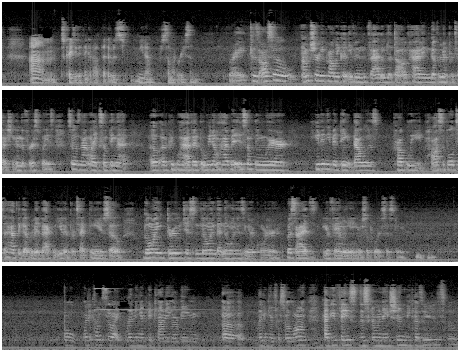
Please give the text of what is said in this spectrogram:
Um, it's crazy to think about that it was, you know, somewhat recent. Right, because also I'm sure he probably couldn't even fathom the thought of having government protection in the first place. So it's not like something that oh other people have it, but we don't have it. It's something where he didn't even think that was probably possible to have the government backing you and protecting you. So going through just knowing that no one is in your corner besides your family and your support system. Mm-hmm. When it comes to like living in Pitt County or being uh, living here for so long, have you faced discrimination because of your disability?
